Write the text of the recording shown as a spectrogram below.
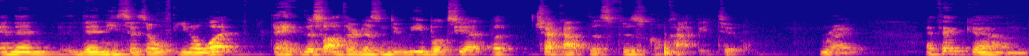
And then then he says, oh, you know what? this author doesn't do ebooks yet, but check out this physical copy too. Right. I think um,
